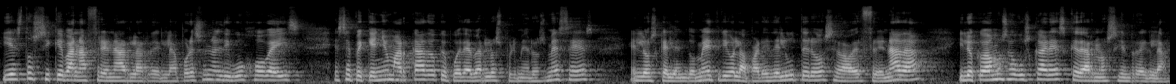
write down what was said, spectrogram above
Y estos sí que van a frenar la regla. Por eso en el dibujo veis ese pequeño marcado que puede haber los primeros meses, en los que el endometrio, la pared del útero, se va a ver frenada y lo que vamos a buscar es quedarnos sin regla.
